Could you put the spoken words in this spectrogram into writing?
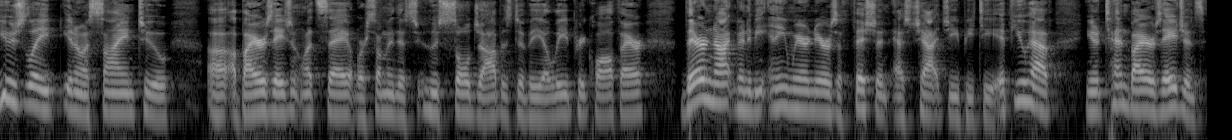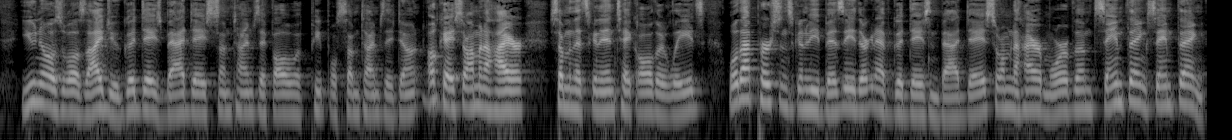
usually you know assigned to uh, a buyer's agent, let's say, or somebody that's whose sole job is to be a lead pre-qualifier, they're not going to be anywhere near as efficient as Chat GPT. If you have, you know, 10 buyer's agents, you know as well as I do, good days, bad days, sometimes they follow with people, sometimes they don't. Okay, so I'm going to hire someone that's going to intake all their leads. Well, that person's going to be busy. They're going to have good days and bad days, so I'm going to hire more of them. Same thing, same thing.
